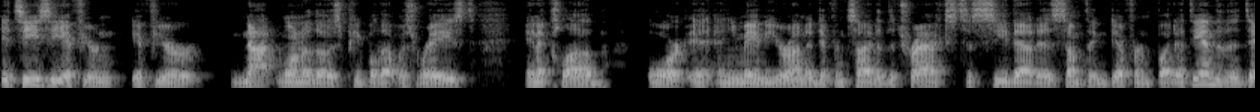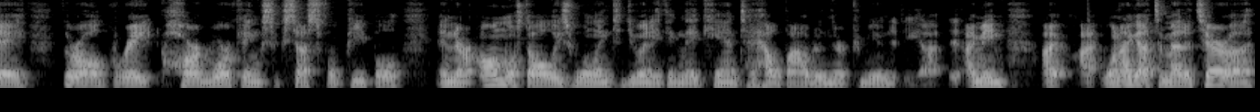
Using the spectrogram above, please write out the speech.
it's easy if you're if you're not one of those people that was raised in a club or and you maybe you're on a different side of the tracks to see that as something different. But at the end of the day they're all great hardworking successful people and they're almost always willing to do anything they can to help out in their community. I, I mean I, I, when i got to mediterra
